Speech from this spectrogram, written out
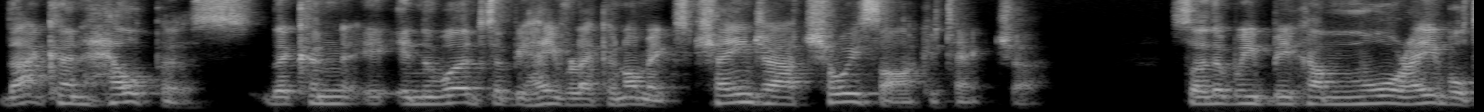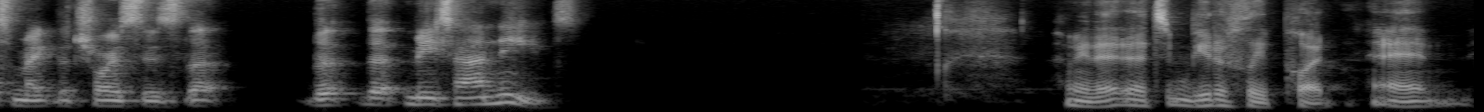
that can help us, that can, in the words of behavioral economics, change our choice architecture so that we become more able to make the choices that, that, that meet our needs. I mean, that's beautifully put. And,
